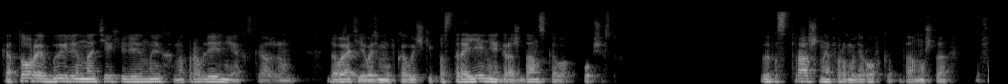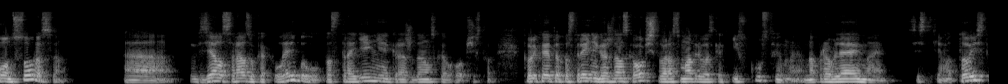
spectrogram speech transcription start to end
которые были на тех или иных направлениях, скажем, давайте я возьму в кавычки, построения гражданского общества. Это страшная формулировка, потому что фонд Сороса а, взял сразу как лейбл построение гражданского общества. Только это построение гражданского общества рассматривалось как искусственная, направляемая система. То есть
